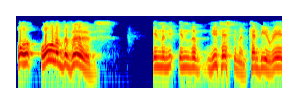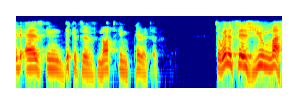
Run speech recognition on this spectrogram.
all, all of the verbs in the, in the New Testament can be read as indicative, not imperative. So when it says you must,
